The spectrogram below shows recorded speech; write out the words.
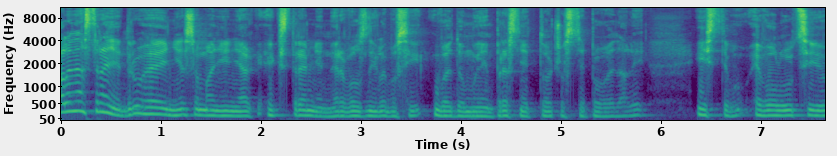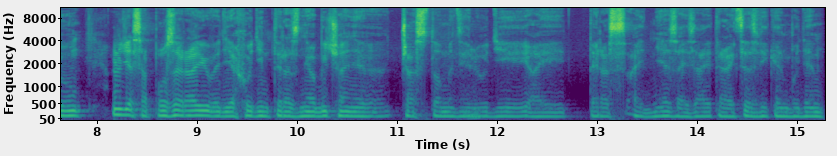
Ale na strane druhej nie som ani nejak extrémne nervózny, lebo si uvedomujem presne to, čo ste povedali. Istú evolúciu. Ľudia sa pozerajú, vedia, ja chodím teraz neobyčajne často medzi ľudí, aj teraz, aj dnes, aj zajtra, aj cez víkend budem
